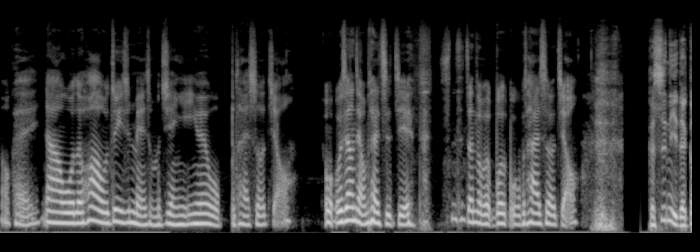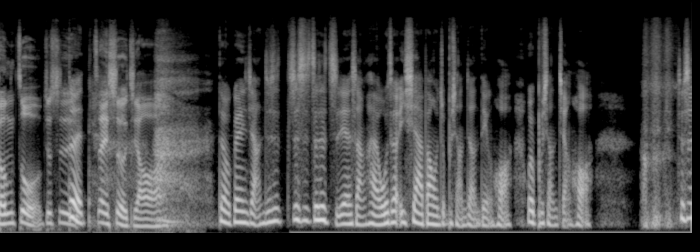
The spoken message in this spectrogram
OK，那我的话，我自己是没什么建议，因为我不太社交。我我这样讲不太直接，是 真的，我我我不太社交。可是你的工作就是对在社交啊。对，对，我跟你讲，就是这是这是职业伤害。我只要一下班，我就不想讲电话，我也不想讲话。就是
